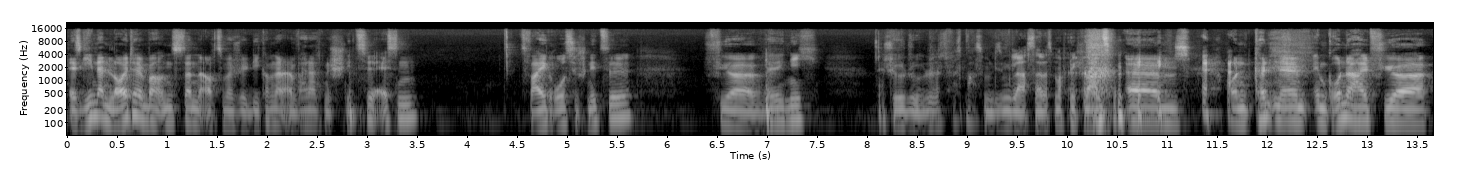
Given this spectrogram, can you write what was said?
es gehen dann Leute bei uns dann auch zum Beispiel, die kommen dann an Weihnachten Schnitzel essen. Zwei große Schnitzel für, weiß ich nicht, was machst du mit diesem Glas da? Das macht mich wahnsinnig. ähm, und könnten ähm, im Grunde halt für,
